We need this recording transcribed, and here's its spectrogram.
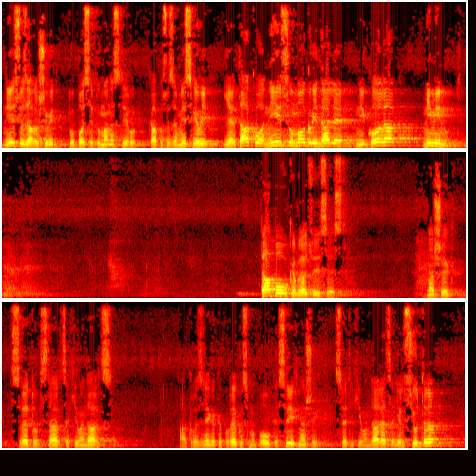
Nisu završili tu posjetu manastiru kako su zamislili, jer tako nisu mogli dalje ni korak, ni minut. Ta pouka, braćo i sestre, našeg svetog starca Hilandarca, a kroz njega, kako rekao smo, pouka svih naših svetih Hilandaraca, jer sutra,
